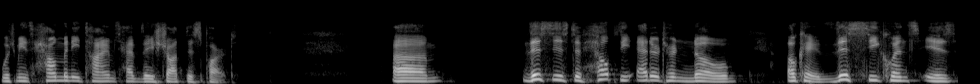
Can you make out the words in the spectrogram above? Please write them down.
which means how many times have they shot this part. Um, this is to help the editor know, okay, this sequence is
